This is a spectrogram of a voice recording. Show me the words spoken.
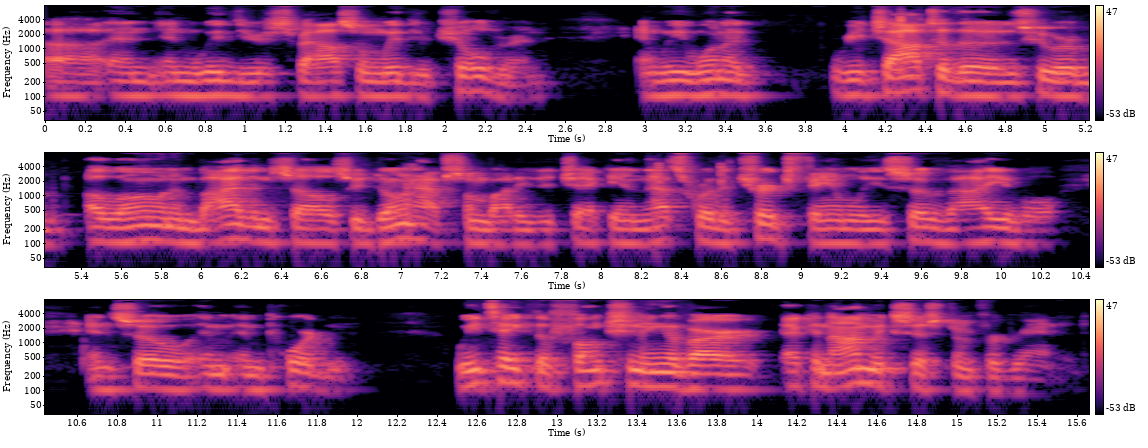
uh, and, and with your spouse and with your children. And we want to reach out to those who are alone and by themselves who don't have somebody to check in. That's where the church family is so valuable and so important. We take the functioning of our economic system for granted.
